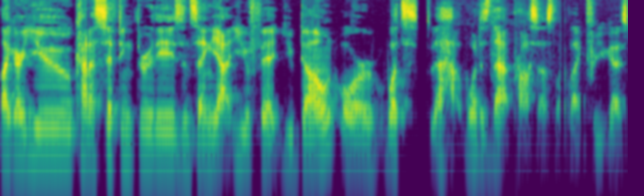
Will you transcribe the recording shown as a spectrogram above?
like, are you kind of sifting through these and saying, yeah, you fit, you don't, or what's what does that process look like for you guys?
